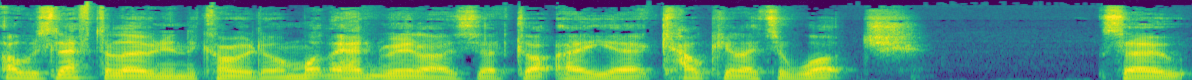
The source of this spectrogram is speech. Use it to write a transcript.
I was left alone in the corridor. And what they hadn't realised, I'd got a uh, calculator watch, so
